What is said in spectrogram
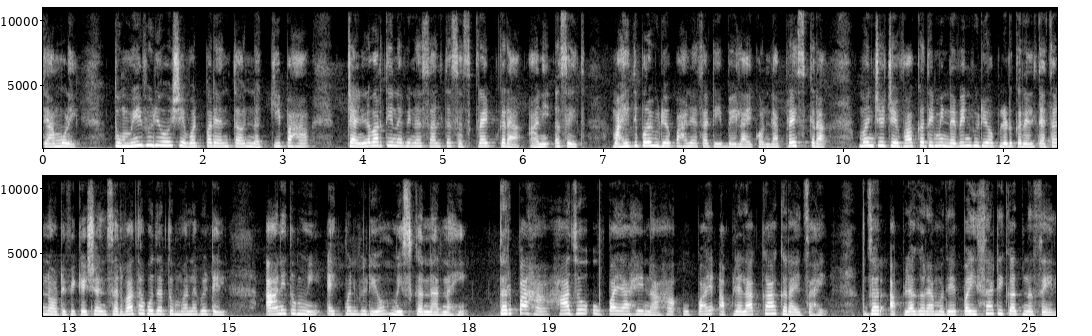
त्यामुळे तुम्ही व्हिडिओ शेवटपर्यंत नक्की पहा. चॅनलवरती नवीन असाल तर सबस्क्राईब करा आणि असेच माहितीपूर्ण व्हिडिओ पाहण्यासाठी बेल आयकॉनला प्रेस करा. म्हणजे जेव्हा कधी मी नवीन व्हिडिओ अपलोड करेल त्याचं नोटिफिकेशन सर्वात अगोदर तुम्हाला भेटेल आणि तुम्ही एक पण व्हिडिओ मिस करणार नाही. तर पहा हा जो उपाय आहे ना हा उपाय आपल्याला का करायचा आहे? जर आपल्या घरामध्ये पैसा टिकत नसेल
